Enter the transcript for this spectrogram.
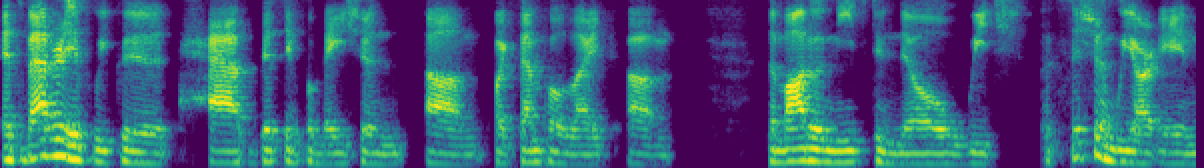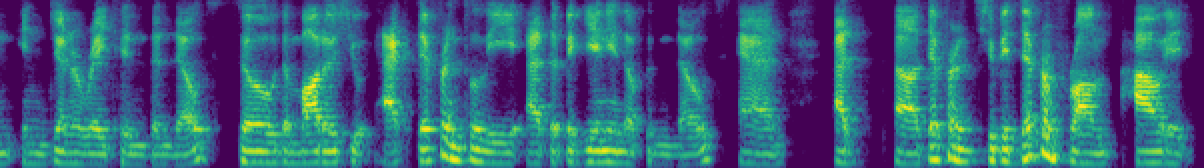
it's better if we could have this information, um, for example, like um, the model needs to know which position we are in in generating the note. So the model should act differently at the beginning of the note and at uh, different should be different from how it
